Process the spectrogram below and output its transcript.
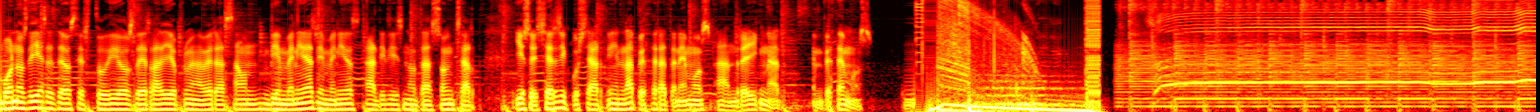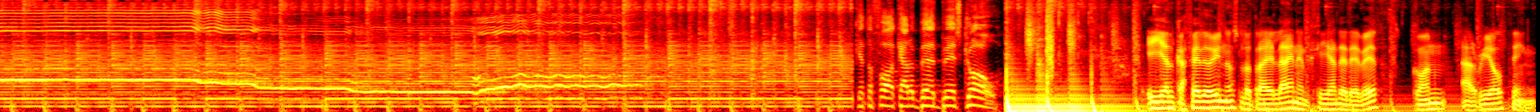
Buenos días desde los estudios de Radio Primavera Sound. Bienvenidas, bienvenidos a Didis Nota Songchart. Yo soy Sergi Cushart y en la pecera tenemos a André Ignat. Empecemos. Get the fuck out of bed, bitch, go. Y el café de hoy nos lo trae la energía de Debez con A Real Thing.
